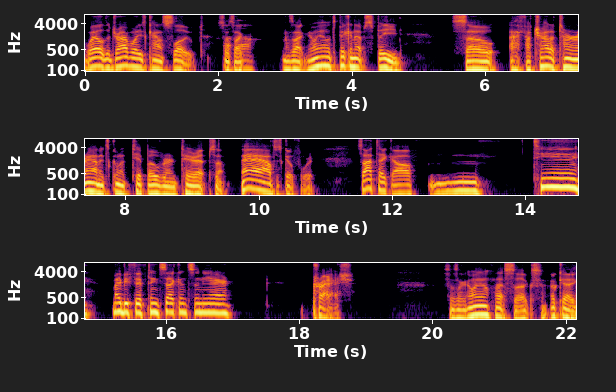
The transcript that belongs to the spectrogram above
well, the driveway is kind of sloped. So it's like, Uh-uh. I was like, well, it's picking up speed. So if I try to turn around, it's going to tip over and tear up something. Nah, I'll just go for it. So I take off mm, 10, maybe 15 seconds in the air, crash. So I was like, well, that sucks. Okay.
